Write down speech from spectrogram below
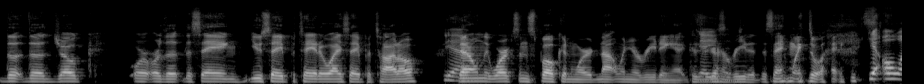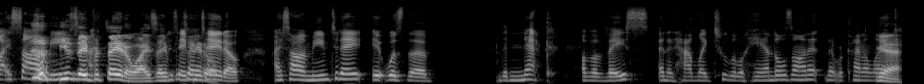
the the joke or or the the saying you say potato I say potato Yeah. that only works in spoken word not when you're reading it because Yeah, you're you gonna read it the same way twice Yeah. Oh, I saw a meme. you say potato I say You say potato potato. I saw a meme today. It was the the neck of a vase, and it had like two little handles on it that were kind of like Yeah.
